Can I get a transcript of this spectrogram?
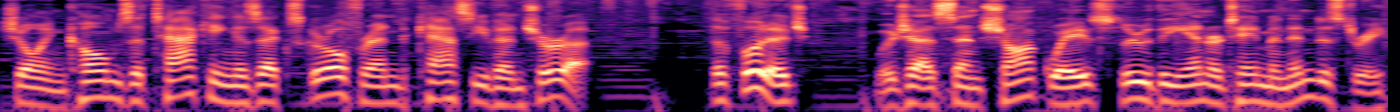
showing Combs attacking his ex girlfriend, Cassie Ventura. The footage, which has sent shockwaves through the entertainment industry,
